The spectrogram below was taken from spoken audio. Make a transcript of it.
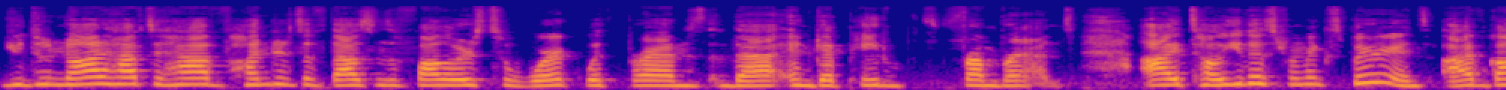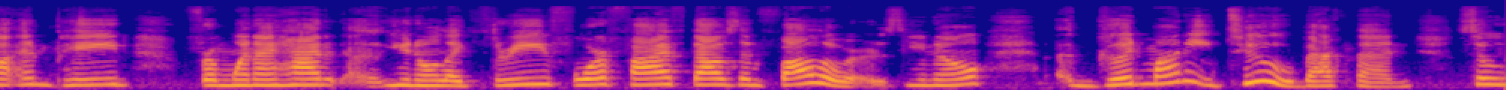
you do not have to have hundreds of thousands of followers to work with brands that and get paid from brands. I tell you this from experience. I've gotten paid from when I had, uh, you know, like three, four, five thousand followers, you know, good money too back then. So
